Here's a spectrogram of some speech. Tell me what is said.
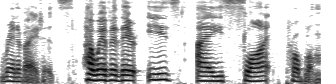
renovators. However, there is a slight problem,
